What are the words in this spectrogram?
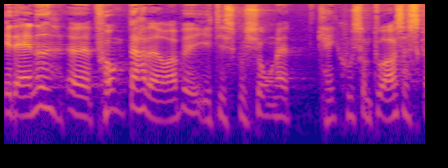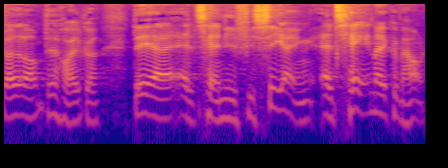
Et andet øh, punkt, der har været oppe i diskussioner, jeg kan ikke huske, om du også har skrevet om det, Holger, det er altanificering, altaner i København.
